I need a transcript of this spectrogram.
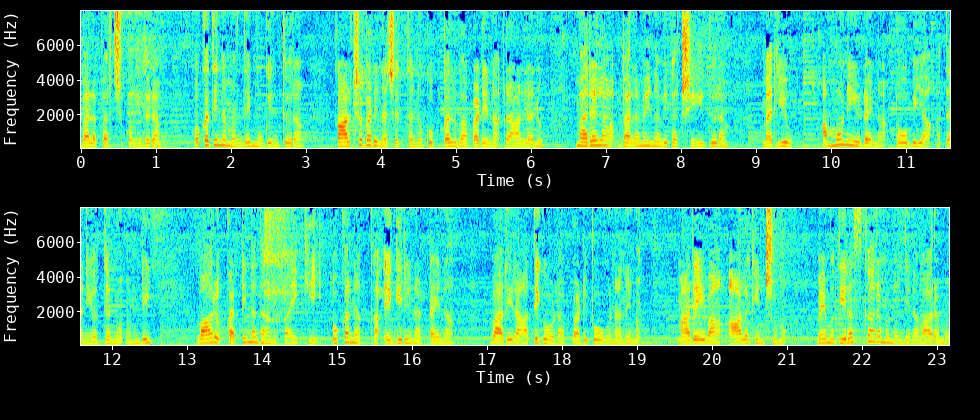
బలపరుచుకొందురా? ఒక దినమందే ముగింతురా? కాల్చబడిన చెత్తను కుప్పలుగా పడిన రాళ్ళను మరలా బలమైనవిగా చేయుదురా? మరియు అమ్మోనీయుడైన టోబియా అతని యొద్దను ఉండి వారు కట్టిన దానిపైకి ఒక నక్క ఎగిరినట్టయినా వారి రాతి గోడ పడిపోవుననెను. మా దేవా ఆలకించుము. మేము తిరస్కారము నొందిన వారము.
